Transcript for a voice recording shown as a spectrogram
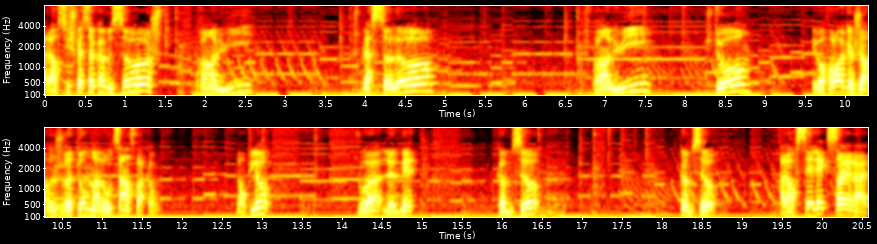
Alors si je fais ça comme ça, je prends lui. Je place ça là. Je prends lui. Je tourne. Il va falloir que je, je retourne dans l'autre sens par contre. Donc là, je dois le mettre comme ça. Comme ça. Alors Select sert à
